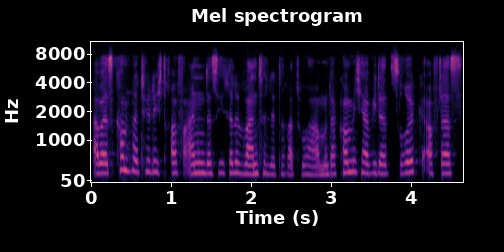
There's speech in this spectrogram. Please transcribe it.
Aber es kommt natürlich darauf an, dass Sie relevante Literatur haben. Und da komme ich ja wieder zurück auf das,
